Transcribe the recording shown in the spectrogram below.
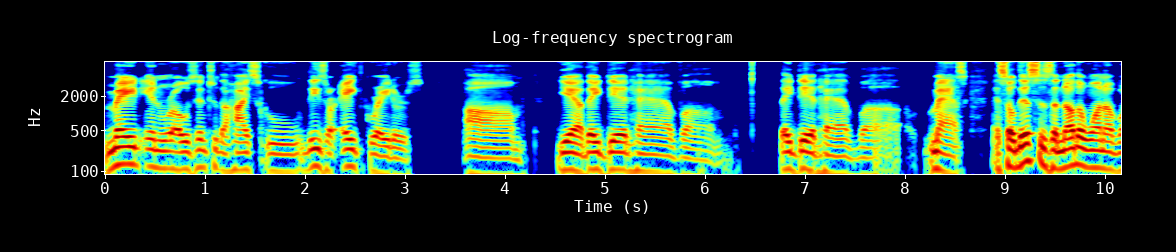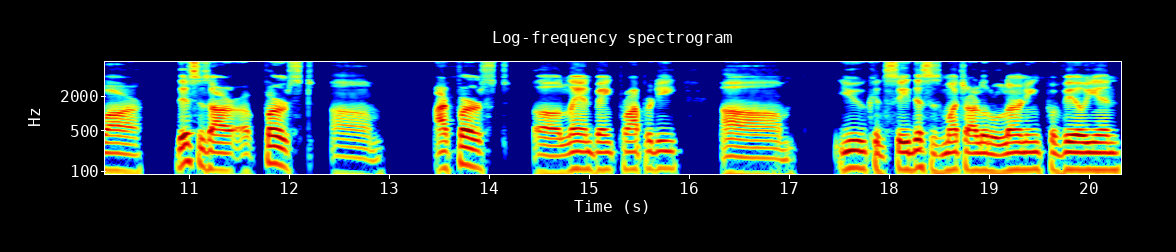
made inroads into the high school, these are eighth graders. Um, yeah, they did have um, they did have uh, masks, and so this is another one of our. This is our first um, our first uh, land bank property. Um, you can see this is much our little learning pavilion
